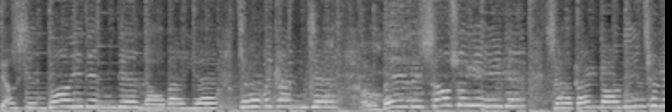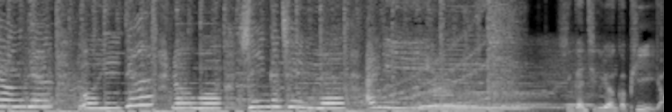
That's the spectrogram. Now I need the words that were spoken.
表现多一点点，老板也不会看见。Oh baby，少说一点，下班到凌晨两点，多一点，让我心甘情愿爱你。心甘情愿个屁呀！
